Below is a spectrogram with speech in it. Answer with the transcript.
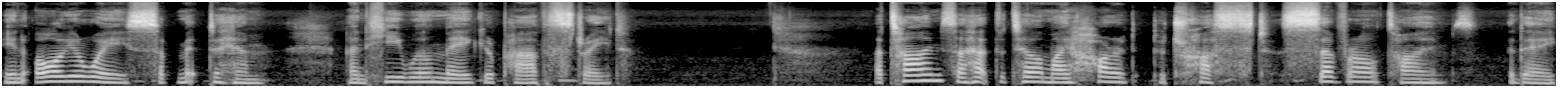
In all your ways submit to Him, and He will make your path straight. At times I had to tell my heart to trust several times a day,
